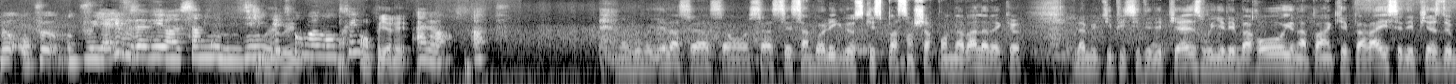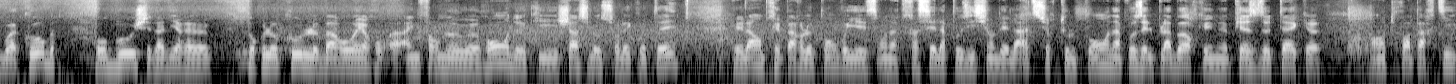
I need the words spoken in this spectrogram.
Bon, on peut, on peut y aller, vous avez 5 minutes, 10 minutes oui, oui. pour me montrer On peut y aller. Alors, hop. Donc vous voyez là, c'est assez, symbolique de ce qui se passe en charpente navale avec euh, la multiplicité des pièces. Vous voyez les barreaux, il n'y en a pas un qui est pareil, c'est des pièces de bois courbes aux bouches, c'est-à-dire euh, pour que l'eau coule, le barreau a une forme ronde qui chasse l'eau sur les côtés. Et là, on prépare le pont. Vous voyez, on a tracé la position des lattes sur tout le pont. On a posé le plat-bord, qui est une pièce de teck euh, en trois parties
